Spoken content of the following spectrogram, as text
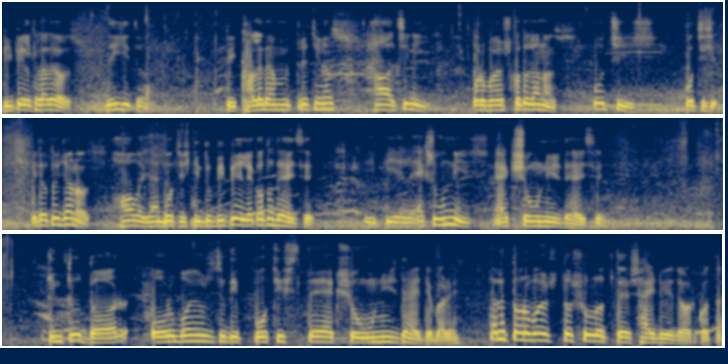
বিপিএল খেলা দেওস দেখি তো। তুই খালেদ আহমেদরে চিনস? হ্যাঁ চিনি। ওর বয়স কত জানস? পঁচিশ। পঁচিশ। এটাও তুই জানস? হ ভাই জানি। পঁচিশ কিন্তু বিপিএল এ কত দেখাইছে? বিপিএল একশো উনিশ। একশো উনিশ দেখাইছে। কিন্তু ধর ওর বয়স যদি পঁচিশতে একশো উনিশ দেখাইতে পারে তাহলে তোর বয়স তো ষোলোতে ষাট হয়ে যাওয়ার কথা।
